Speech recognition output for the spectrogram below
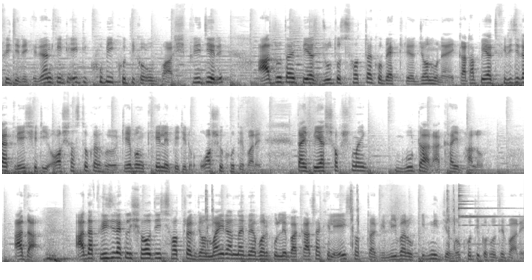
ফ্রিজে রেখে দেন, কিন্তু এটি খুবই ক্ষতিকর অভ্যাস। ফ্রিজের আর্দ্রতায় পেঁয়াজ দ্রুত ছত্রাক ও ব্যাকটেরিয়া জন্ম নেয়। কাটা পেঁয়াজ ফ্রিজে রাখলে সেটি অস্বাস্থ্যকর হয়ে ওঠে এবং খেলে পেটের অসুখ হতে পারে। তাই পেঁয়াজ সবসময় গোটা রাখাই ভালো। আদা। আদা ফ্রিজে রাখলে সহজেই ছত্রাক জন্মায়। রান্নায় ব্যবহার করলে বা কাঁচা খেলে এই ছত্রাক লিভার ও কিডনির জন্য ক্ষতিকর হতে পারে।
